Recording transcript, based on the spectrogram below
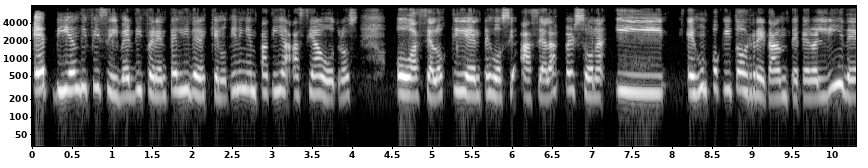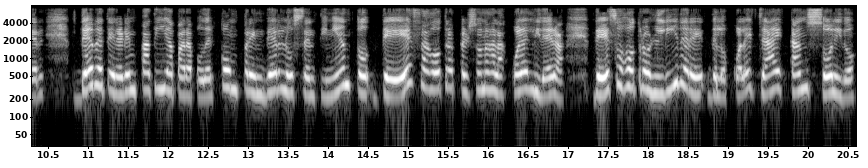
es bien difícil ver diferentes líderes que no tienen empatía hacia otros o hacia los clientes o hacia las personas y es un poquito retante, pero el líder debe tener empatía para poder comprender los sentimientos de esas otras personas a las cuales lidera, de esos otros líderes de los cuales ya están sólidos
